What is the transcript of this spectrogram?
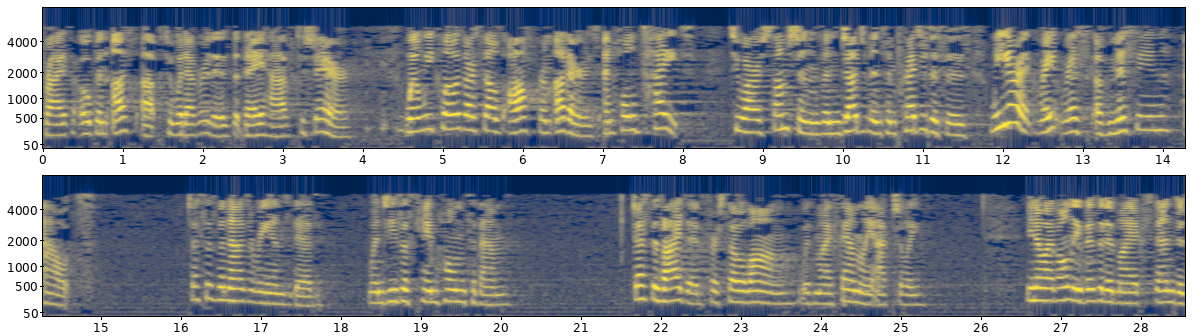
try to open us up to whatever it is that they have to share. When we close ourselves off from others and hold tight to our assumptions and judgments and prejudices, we are at great risk of missing out. Just as the Nazarenes did when Jesus came home to them. Just as I did for so long with my family, actually. You know, I've only visited my extended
